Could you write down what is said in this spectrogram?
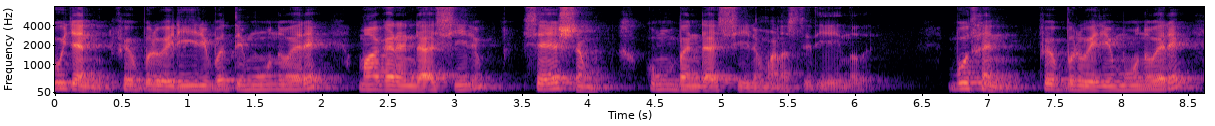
കുജൻ ഫെബ്രുവരി ഇരുപത്തി മൂന്ന് വരെ മകരൻ രാശിയിലും ശേഷം കുംഭൻ രാശിയിലുമാണ് സ്ഥിതി ചെയ്യുന്നത്. ബുധൻ ഫെബ്രുവരി മൂന്ന് വരെ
